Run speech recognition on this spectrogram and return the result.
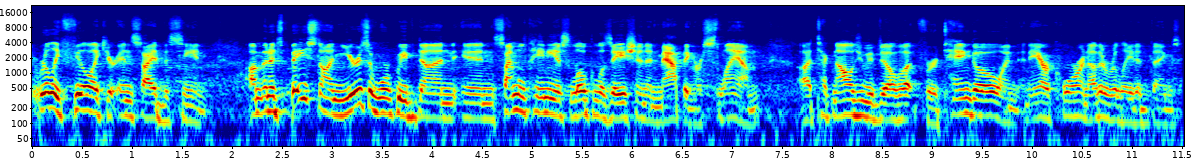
You really feel like you're inside the scene. Um, and it's based on years of work we've done in simultaneous localization and mapping, or SLAM, uh, technology we've developed for Tango and, and ARCore and other related things.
